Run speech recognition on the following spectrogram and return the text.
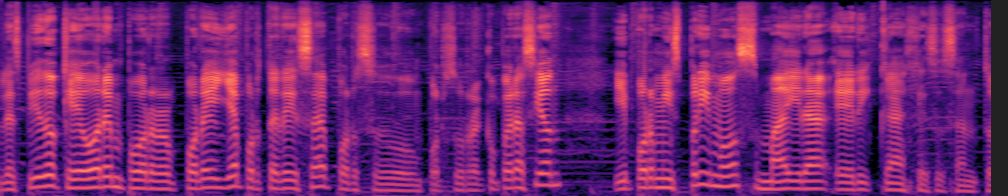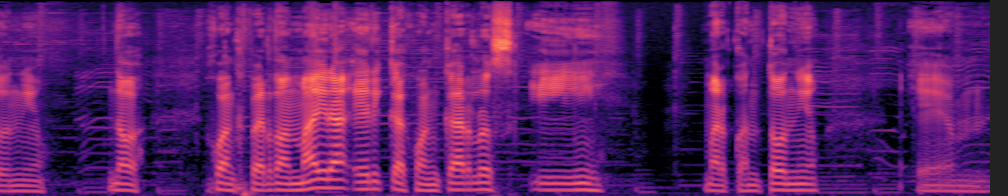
les pido que oren por, por ella, por Teresa, por su, por su recuperación. Y por mis primos, Mayra, Erika, Jesús Antonio. No, Juan, perdón, Mayra, Erika, Juan Carlos y Marco Antonio. Em,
